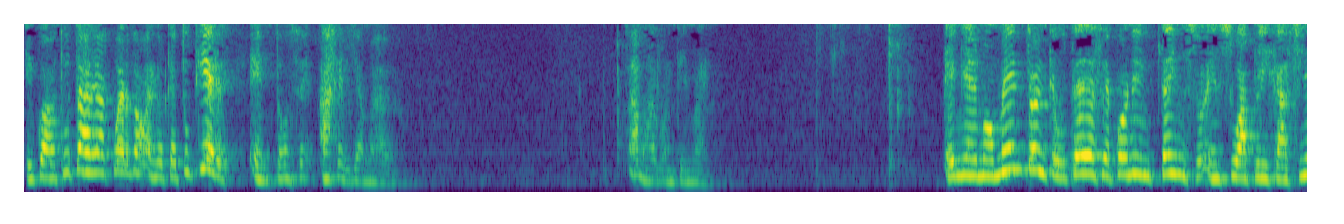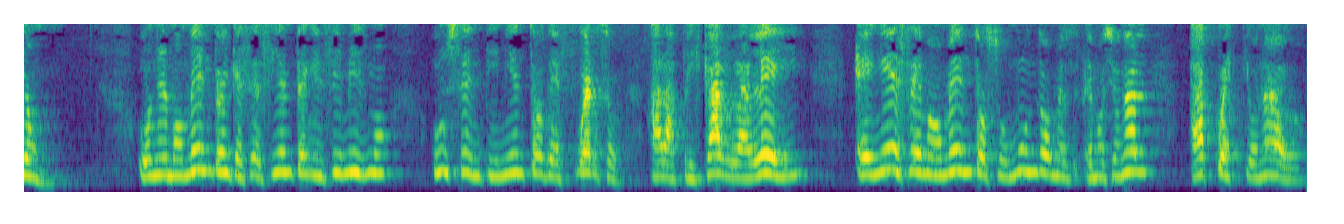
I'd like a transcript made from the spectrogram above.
Y cuando tú estás de acuerdo en lo que tú quieres, entonces haz el llamado. Vamos a continuar. En el momento en que ustedes se ponen tenso en su aplicación o en el momento en que se sienten en sí mismos un sentimiento de esfuerzo al aplicar la ley, en ese momento su mundo emocional ha cuestionado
